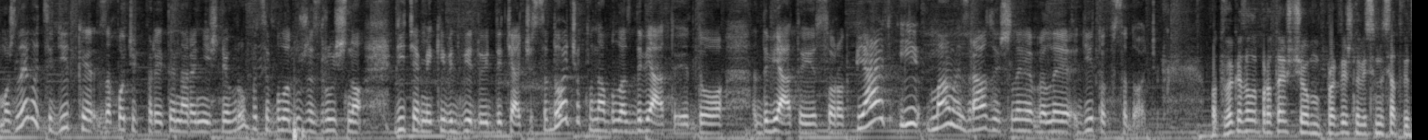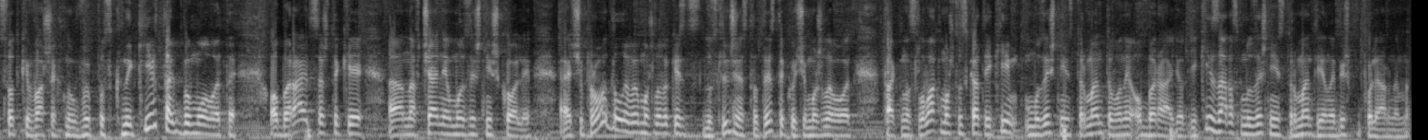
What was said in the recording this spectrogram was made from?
можливо ці дітки захочуть перейти на ранішню групу. Це було дуже зручно дітям, які відвідують дитячий садочок. Вона була з 9 до 9.45, і мами зразу йшли вели діток в садочок. От ви казали про те, що практично 80% ваших ну випускників, так би мовити, обирають все ж таки е, навчання в музичній школі. Е, Чи проводили ви можливо якесь дослідження, статистику, чи можливо, от так на словах можете сказати, які музичні інструменти вони обирають? От які зараз музичні інструменти є найбільш популярними?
